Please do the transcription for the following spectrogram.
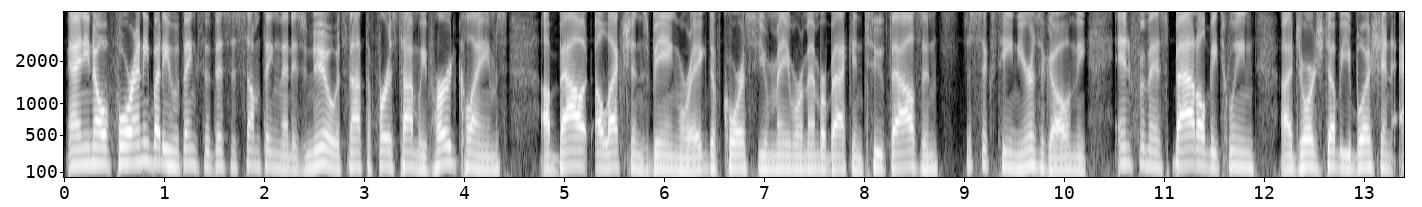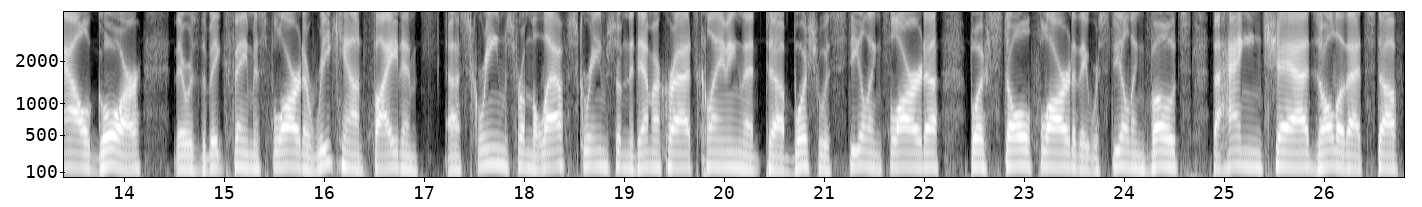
And you know, for anybody who thinks that this is something that is new, it's not the first time we've heard claims about elections being rigged. Of course, you may remember back in 2000, just 16 years ago, in the infamous battle between uh, George W. Bush and Al Gore. There was the big famous Florida recount fight and uh, screams from the left, screams from the Democrats claiming that uh, Bush was stealing Florida. Bush stole Florida. They were stealing votes, the hanging chads, all of that stuff.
